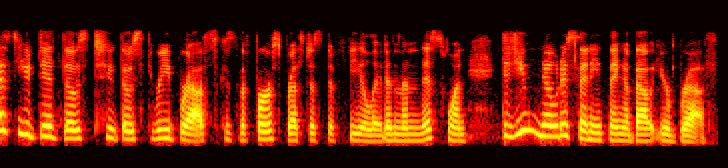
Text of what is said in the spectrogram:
as you did those two those three breaths because the first breath just to feel it and then this one did you notice anything about your breath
